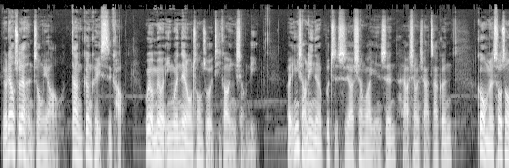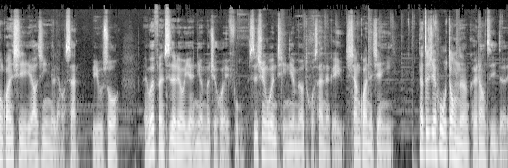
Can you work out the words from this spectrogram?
流量虽然很重要，但更可以思考，我有没有因为内容创作而提高影响力？而影响力呢，不只是要向外延伸，还要向下扎根，跟我们受众的关系也要经营的良善。比如说，每位粉丝的留言，你有没有去回复？私讯问题，你有没有妥善的给予相关的建议？那这些互动呢，可以让自己的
